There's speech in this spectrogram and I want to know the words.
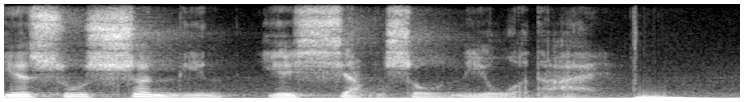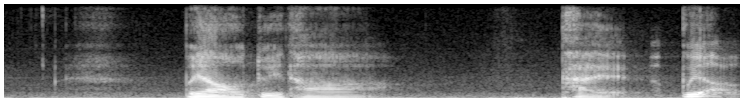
耶稣圣灵也享受你我的爱。不要对他太不要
